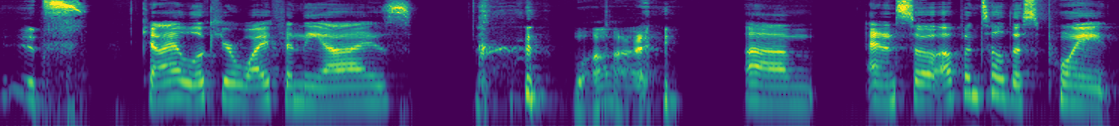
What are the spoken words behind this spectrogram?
it's Can I look your wife in the eyes? Why? And so up until this point,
